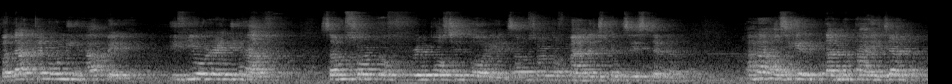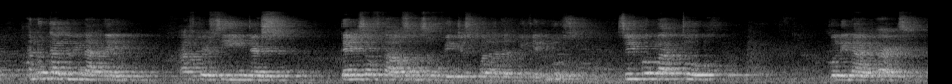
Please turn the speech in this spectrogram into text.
But that can only happen if you already have some sort of repository and some sort of management system. Ah, o sige, done na tayo dyan. Anong gagawin natin after seeing there's tens of thousands of videos pala that we can use? So you go back to culinary arts.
